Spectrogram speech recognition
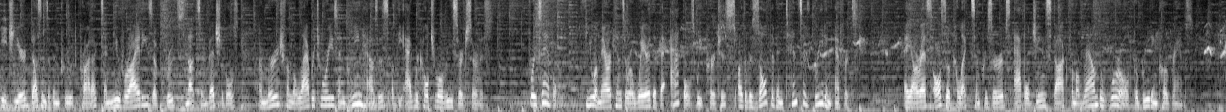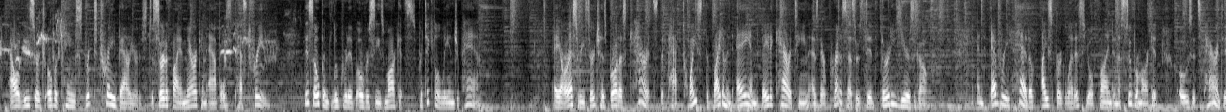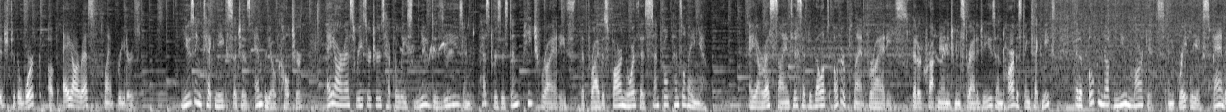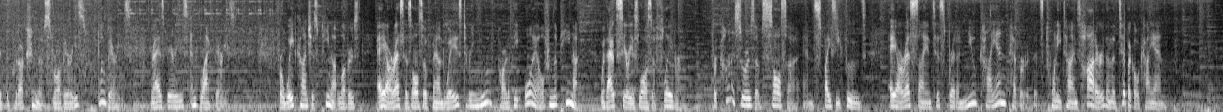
Each year, dozens of improved products and new varieties of fruits, nuts, and vegetables emerge from the laboratories and greenhouses of the Agricultural Research Service. For example, few Americans are aware that the apples we purchase are the result of intensive breeding efforts ARS also collects and preserves apple gene stock from around the world for breeding programs. Our research overcame strict trade barriers to certify American apples pest-free. This opened lucrative overseas markets, particularly in Japan. ARS research has brought us carrots that pack twice the vitamin A and beta-carotene as their predecessors did 30 years ago. And every head of iceberg lettuce you'll find in a supermarket owes its parentage to the work of ARS plant breeders. Using techniques such as embryo culture, ARS researchers have released new disease and pest-resistant peach varieties that thrive as far north as central Pennsylvania. ARS scientists have developed other plant varieties, better crop management strategies, and harvesting techniques that have opened up new markets and greatly expanded the production of strawberries, blueberries, raspberries, and blackberries. For weight-conscious peanut lovers, ARS has also found ways to remove part of the oil from the peanut without serious loss of flavor. For connoisseurs of salsa and spicy foods, ARS scientists bred a new cayenne pepper that's 20 times hotter than the typical cayenne.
